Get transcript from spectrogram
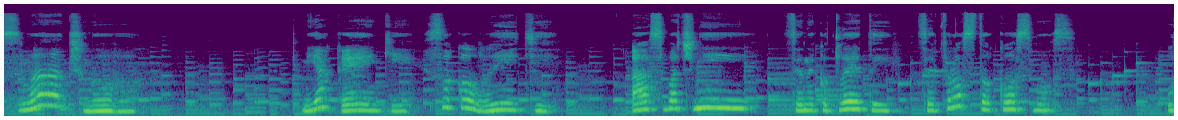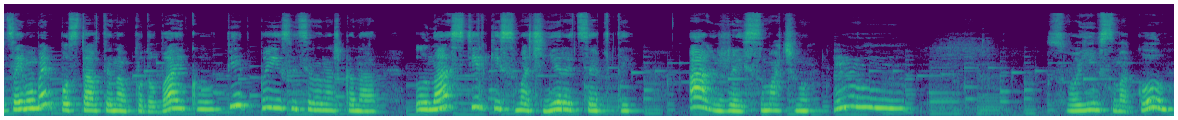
Смачного. М'якенькі, соковиті, а смачні це не котлети, це просто космос. У цей момент поставте нам вподобайку, підписуйтесь на наш канал. У нас тільки смачні рецепти. Ах же й смачно! Своїм смаком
